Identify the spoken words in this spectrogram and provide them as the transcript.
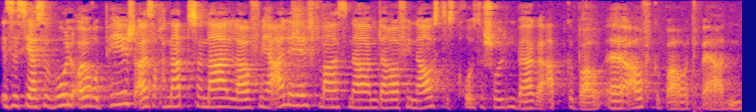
ist es ja sowohl europäisch als auch national laufen ja alle Hilfsmaßnahmen darauf hinaus, dass große Schuldenberge äh, aufgebaut werden.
